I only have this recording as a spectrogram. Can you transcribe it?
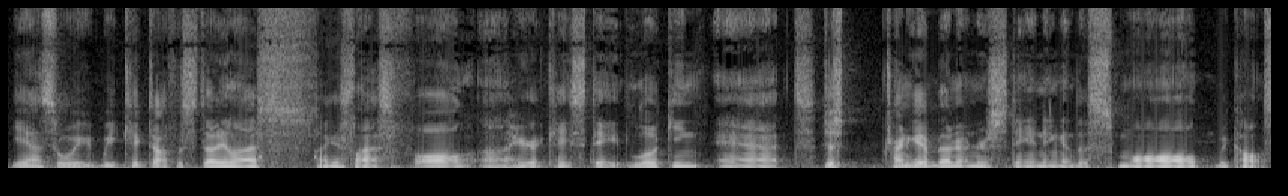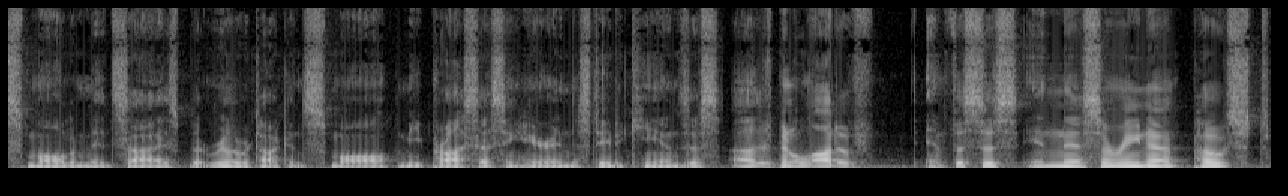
Yeah, so we, we kicked off a study last, I guess, last fall uh, here at K State looking at just trying to get a better understanding of the small, we call it small to mid size, but really we're talking small meat processing here in the state of Kansas. Uh, there's been a lot of emphasis in this arena post,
